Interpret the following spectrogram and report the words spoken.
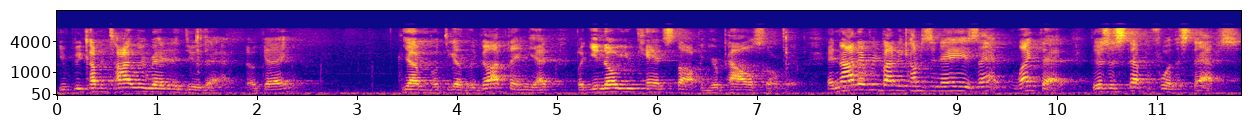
You've become entirely ready to do that. Okay? You haven't put together the God thing yet, but you know you can't stop and you're powerless over it. And not everybody comes in AA is that like that. There's a step before the steps.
